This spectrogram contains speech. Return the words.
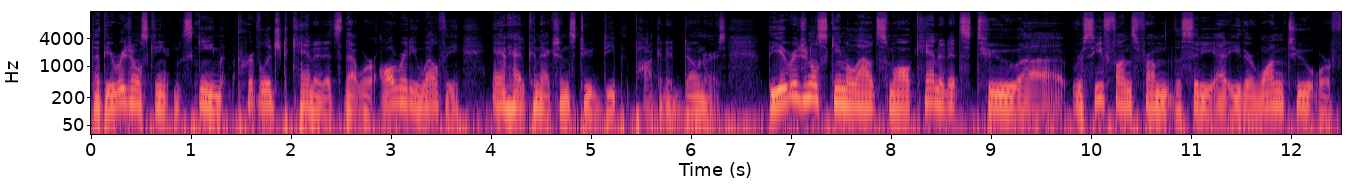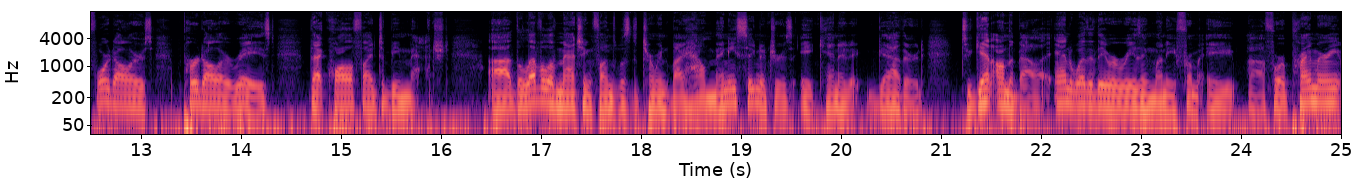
that the original scheme, scheme privileged candidates that were already wealthy and had connections to deep pocketed donors. The original scheme allowed small candidates to uh, receive funds from the city at either one, two, or four dollars per dollar raised that qualified to be matched. Uh, the level of matching funds was determined by how many signatures a candidate gathered to get on the ballot and whether they were raising money from a uh, for a primary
